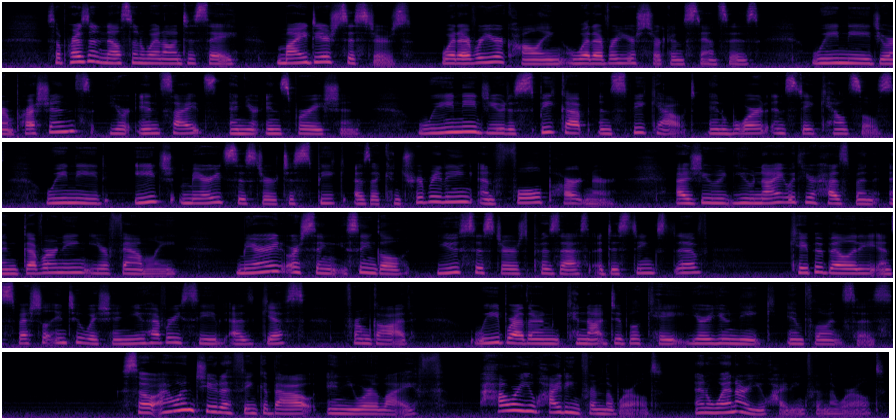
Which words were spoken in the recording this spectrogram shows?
So President Nelson went on to say, My dear sisters, whatever your calling, whatever your circumstances, we need your impressions, your insights, and your inspiration. We need you to speak up and speak out in ward and stake councils. We need each married sister to speak as a contributing and full partner. As you unite with your husband and governing your family, married or sing- single, you sisters possess a distinctive capability and special intuition you have received as gifts from God. We, brethren, cannot duplicate your unique influences. So, I want you to think about in your life how are you hiding from the world? And when are you hiding from the world?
